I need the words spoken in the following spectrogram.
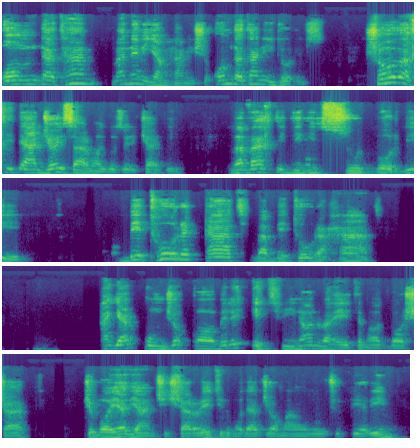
عمدتا من نمیگم همیشه عمدتا اینطور نیست. شما وقتی در جای سرمایه گذاری کردید و وقتی دیدید سود بردید به طور قطع و به طور حد اگر اونجا قابل اطمینان و اعتماد باشد که باید یه همچین شرایطی رو ما در جامعه وجود بیاریم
